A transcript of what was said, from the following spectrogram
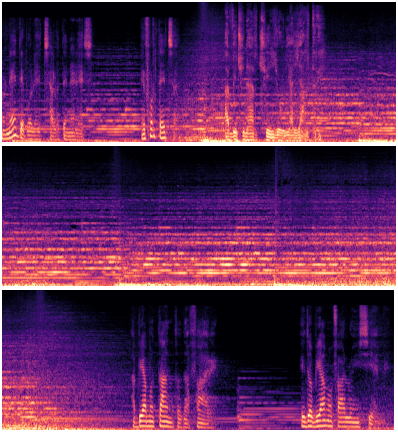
Non è debolezza la tenerezza, è fortezza. Avvicinarci gli uni agli altri. Abbiamo tanto da fare e dobbiamo farlo insieme.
